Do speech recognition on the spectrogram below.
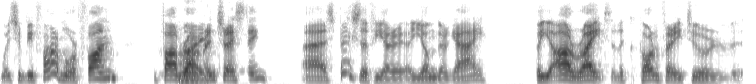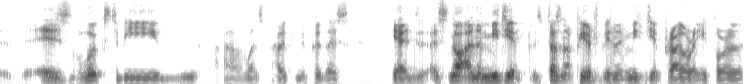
which would be far more fun, far more right. interesting, uh, especially if you're a, a younger guy. But you are right. The Korn Ferry Tour is looks to be. Uh, let's how can we put this? Yeah, it's not an immediate. It doesn't appear to be an immediate priority for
